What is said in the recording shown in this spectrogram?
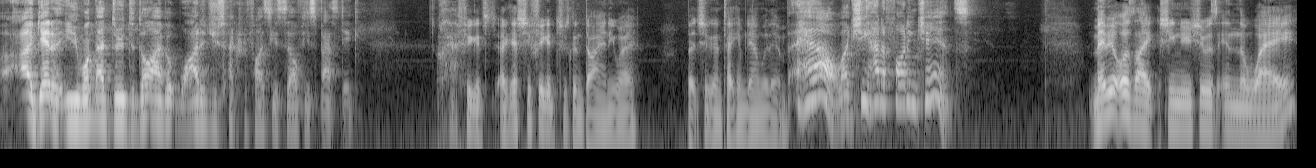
I get it. You want that dude to die, but why did you sacrifice yourself, you spastic? I figured. I guess she figured she was gonna die anyway, but she's gonna take him down with him. How? Like she had a fighting chance. Maybe it was like she knew she was in the way.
